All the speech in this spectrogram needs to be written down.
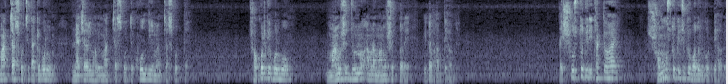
মাছ চাষ করছে, তাকে বলুন ন্যাচারালভাবে মাছ চাষ করতে, খোল দিয়ে মাছ চাষ করতে। সকলকে বলব, মানুষের জন্য আমরা মানুষের তরে এটা ভাবতে হবে। তাই সুস্থ যদি থাকতে হয়, সমস্ত কিছুকে বদল করতে হবে।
